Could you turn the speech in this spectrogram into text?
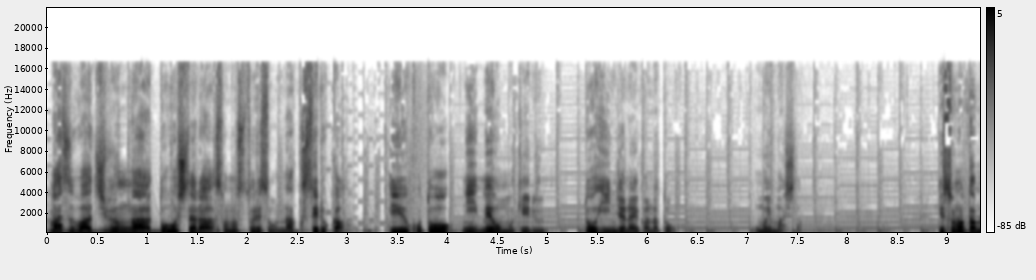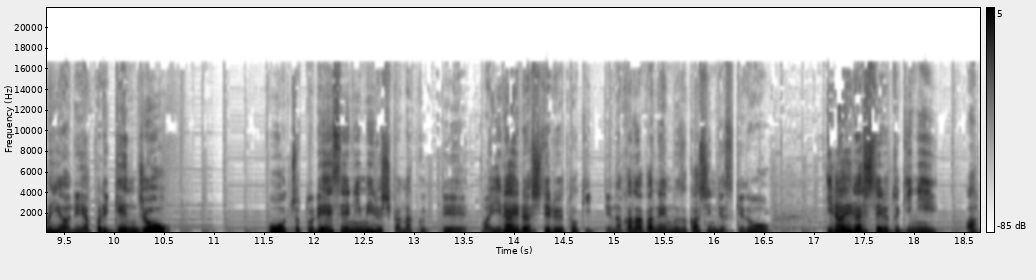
まずは自分がどうしたらそのストレスをなくせるかっていうことに目を向けるといいんじゃないかなと思いました。でそのためにはねやっぱり現状をちょっと冷静に見るしかなくって、まあ、イライラしてる時ってなかなかね難しいんですけどイライラしてる時にあ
